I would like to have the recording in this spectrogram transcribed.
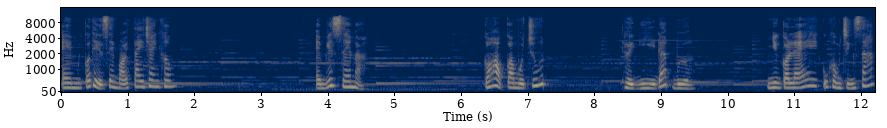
Em có thể xem bói tay cho anh không? Em biết xem à? Có học qua một chút. Thời nghi đáp bừa. Nhưng có lẽ cũng không chính xác.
